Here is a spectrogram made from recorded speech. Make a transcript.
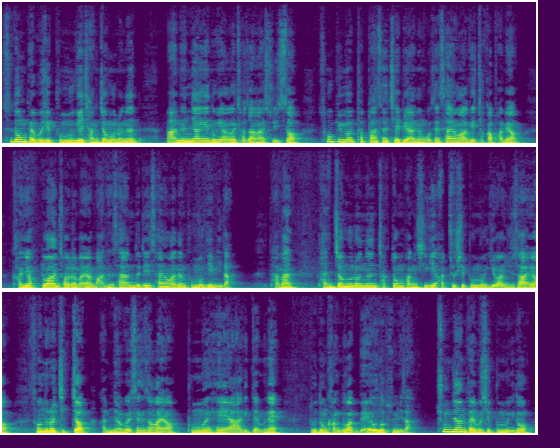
수동 배부식 분무기의 장점으로는 많은 양의 농약을 저장할 수 있어 소규모 텃밭을 재배하는 곳에 사용하기 적합하며 가격 또한 저렴하여 많은 사람들이 사용하는 분무기입니다. 다만 단점으로는 작동 방식이 압축식 분무기와 유사하여 손으로 직접 압력을 생성하여 분무해야 하기 때문에 노동 강도가 매우 높습니다. 충전 배부식 분무기도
